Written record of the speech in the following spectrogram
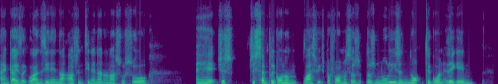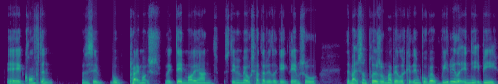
and guys like Lanzini and that Argentinian international. So uh, just just simply going on last week's performance, there's there's no reason not to go into the game uh, confident. As I say, well, pretty much like Dan Murray and Stephen Welsh had a really great game. So the Midtjylland players will maybe look at them and go, well, we really need to be,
